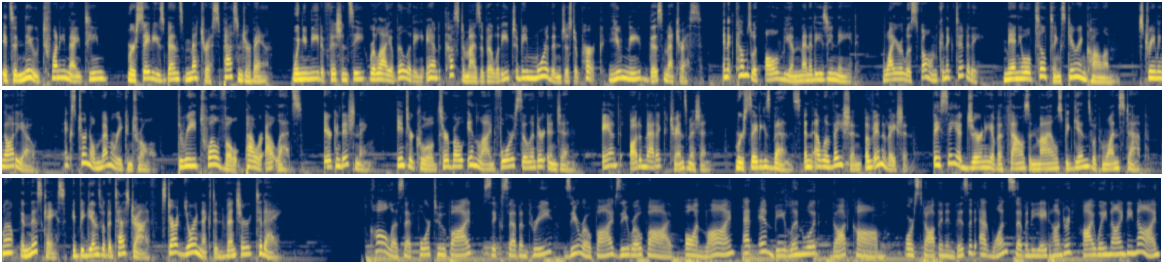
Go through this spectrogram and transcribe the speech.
It's a new 2019 Mercedes Benz Metris passenger van. When you need efficiency, reliability, and customizability to be more than just a perk, you need this Metris. And it comes with all the amenities you need wireless phone connectivity, manual tilting steering column, streaming audio, external memory control, three 12 volt power outlets, air conditioning, intercooled turbo inline four cylinder engine, and automatic transmission. Mercedes Benz, an elevation of innovation. They say a journey of a thousand miles begins with one step. Well, in this case, it begins with a test drive. Start your next adventure today. Call us at 425 673 0505, online at mblynnwood.com, or stop in and visit at 17800 Highway 99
